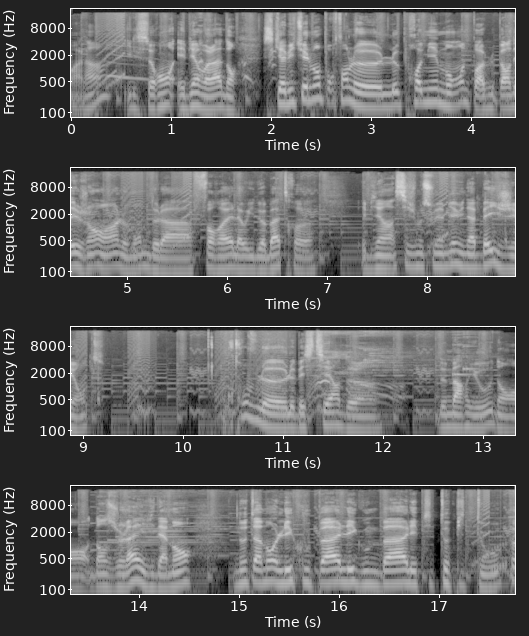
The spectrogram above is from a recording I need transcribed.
Voilà, il se rend, et bien voilà, dans ce qui est habituellement pourtant le, premier monde pour la plupart des gens, hein, le monde de la forêt, là où il doit battre eh bien, si je me souviens bien, une abeille géante. On retrouve le, bestiaire de, Mario dans, ce jeu-là, évidemment. Notamment les Koopas, les Goombas, les petites Topitoupes.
